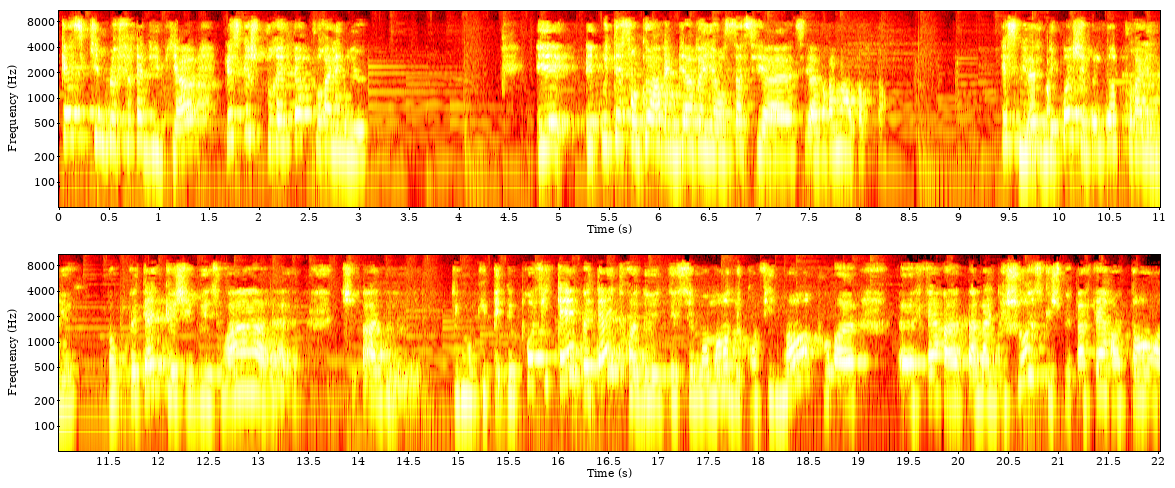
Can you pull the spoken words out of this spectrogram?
Qu'est-ce qui me ferait du bien? Qu'est-ce que je pourrais faire pour aller mieux? Et écouter son corps avec bienveillance, ça c'est euh, vraiment important. Qu'est-ce que, de quoi j'ai besoin pour aller mieux? Donc peut-être que j'ai besoin, euh, je sais pas, de, de de profiter peut-être de, de, ce moment de confinement pour euh, euh faire euh, pas mal de choses que je peux pas faire en temps,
